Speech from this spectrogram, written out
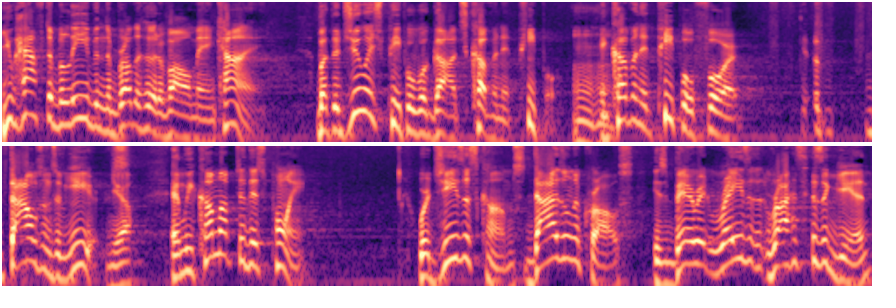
you have to believe in the brotherhood of all mankind. But the Jewish people were God's covenant people. Mm-hmm. And covenant people for thousands of years. Yeah. And we come up to this point where Jesus comes, dies on the cross, is buried, raises, rises again,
